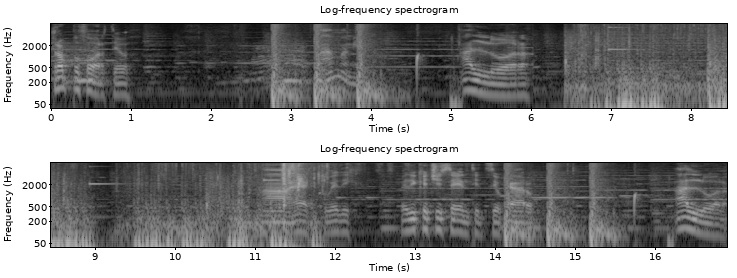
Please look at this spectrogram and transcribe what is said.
Troppo forte, oh. Allora. Ah, ecco, vedi. Vedi che ci senti, zio caro. Allora.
